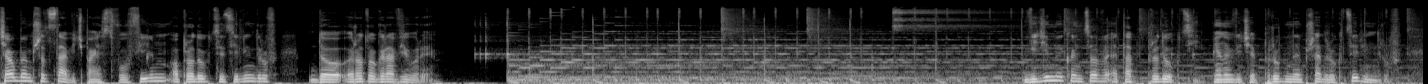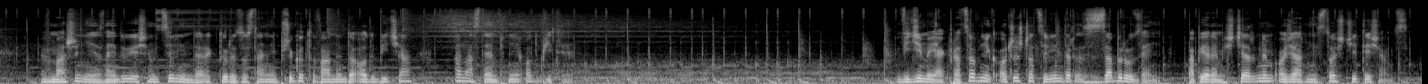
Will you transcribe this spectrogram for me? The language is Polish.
Chciałbym przedstawić Państwu film o produkcji cylindrów do rotograwiury. Widzimy końcowy etap produkcji, mianowicie próbny przedruk cylindrów. W maszynie znajduje się cylinder, który zostanie przygotowany do odbicia, a następnie odbity. Widzimy jak pracownik oczyszcza cylinder z zabrudzeń papierem ściernym o ziarnistości 1000.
